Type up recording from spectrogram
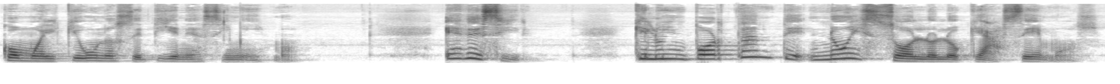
como el que uno se tiene a sí mismo. Es decir, que lo importante no es solo lo que hacemos,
